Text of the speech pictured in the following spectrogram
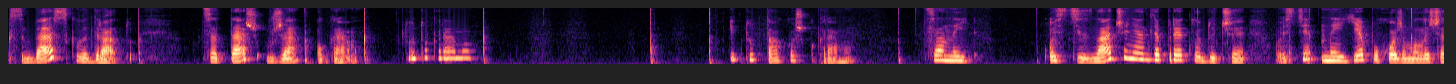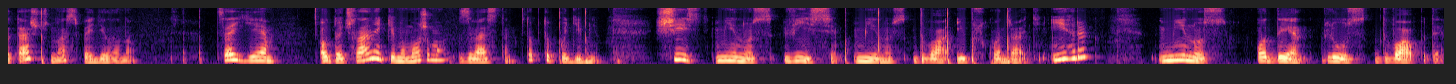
х без квадрату, це теж вже окремо. Тут окремо. І тут також окремо. Це не ось ці значення для прикладу, чи ось ці не є похожими лише те, що у нас виділено. Це є одночлени, які ми можемо звести, тобто подібні. 6 мінус 8 мінус 2х в квадраті y, мінус 1 плюс 2 буде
